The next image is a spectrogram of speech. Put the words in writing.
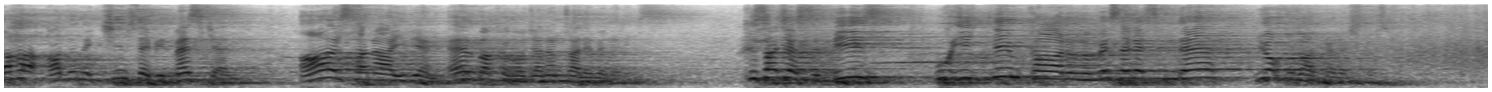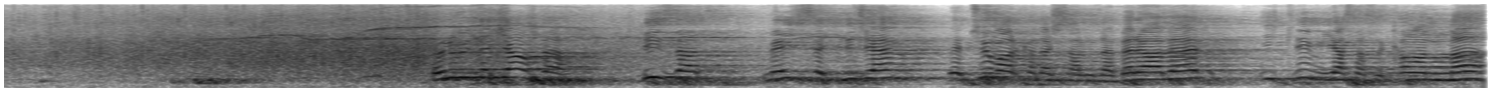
daha adını kimse bilmezken ağır sanayi diyen Erbakan Hoca'nın talebeleriyiz. Kısacası biz bu iklim kanunu meselesinde yokuz arkadaşlar. Önümüzdeki hafta bizzat meclise gideceğim ve tüm arkadaşlarımızla beraber iklim yasası kanununa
